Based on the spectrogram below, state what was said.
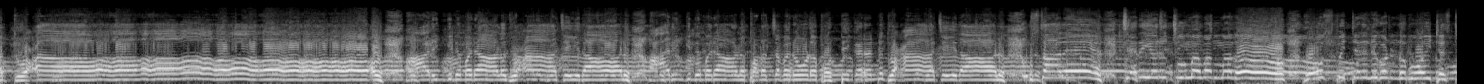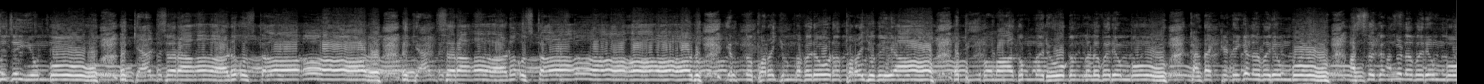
അദ്ദുആ. ആരെങ്കിലും ഒരാൾ ചെയ്താൽ ആരെങ്കിലും ഒരാൾ പടച്ചവനോട് പൊട്ടിക്കരഞ്ഞ് ദുആ ചെയ്താൽ ഉസ്താദേ ചെറിയൊരു ചുമ വന്നതോ ഹോസ്പിറ്റലിൽ കൊണ്ടുപോയി ടെസ്റ്റ് ചെയ്യുമ്പോ ക്യാൻസർ ആണ് ഉസ്താദ് ക്യാൻസർ ആണ് ഉസ്താദ് എന്ന് പറയുന്നവരോട് പറയുകയാ ഭീമമാകുന്ന രോഗങ്ങൾ വരുമ്പോ കടക്കെണികൾ വരുമ്പോ അസുഖങ്ങൾ വരുമ്പോ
